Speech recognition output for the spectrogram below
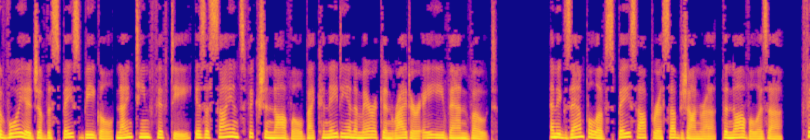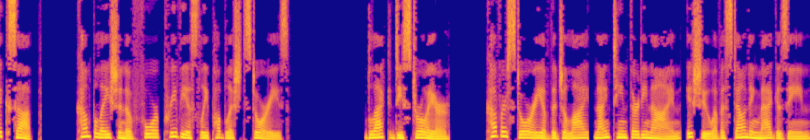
The Voyage of the Space Beagle 1950 is a science fiction novel by Canadian-American writer A. E. Van Vogt. An example of space opera subgenre, the novel is a fix-up compilation of four previously published stories. Black Destroyer cover story of the July, 1939, issue of Astounding magazine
